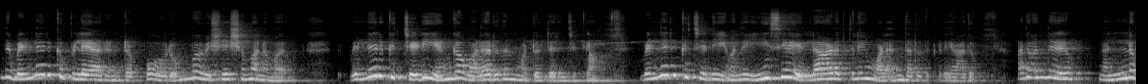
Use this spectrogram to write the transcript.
இந்த வெள்ளருக்கு பிள்ளையாருன்றப்போ ரொம்ப விசேஷமாக நம்ம வெள்ளருக்கு செடி எங்கே வளருதுன்னு மட்டும் தெரிஞ்சுக்கலாம். வெள்ளெருக்கு செடி வந்து ஈஸியாக எல்லா இடத்துலையும் வளர்ந்துறது கிடையாது. அது வந்து நல்ல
